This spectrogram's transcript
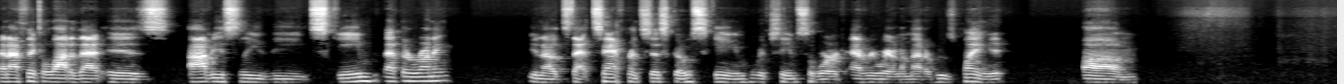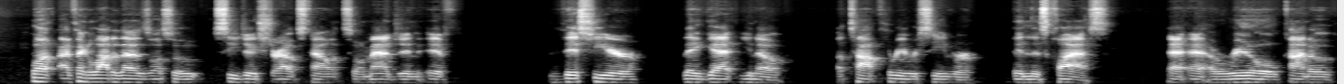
And I think a lot of that is obviously the scheme that they're running. You know, it's that San Francisco scheme, which seems to work everywhere, no matter who's playing it. Um, but I think a lot of that is also CJ Stroud's talent. So imagine if this year they get, you know, a top three receiver in this class, a, a real kind of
